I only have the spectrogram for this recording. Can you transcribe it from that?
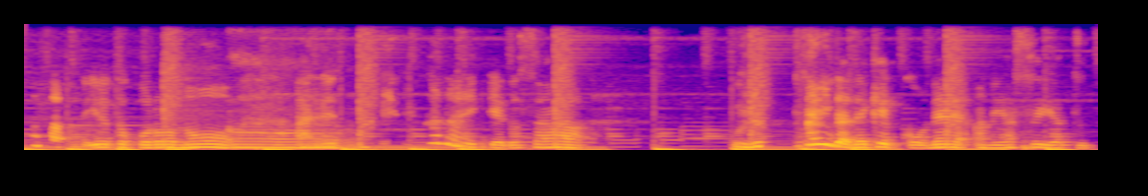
かさっていうところの、ああれ気づかないけどさ、うるさいんだね、結構ね、あの安いやつって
